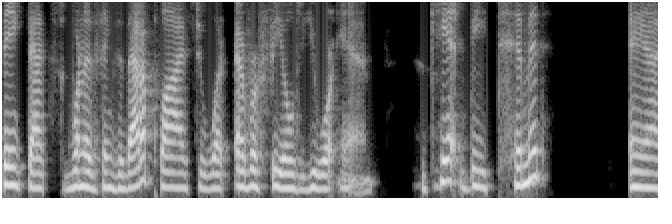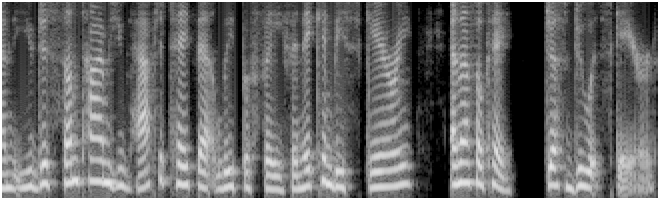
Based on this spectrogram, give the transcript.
think that's one of the things that that applies to whatever field you are in. You can't be timid. And you just sometimes you have to take that leap of faith and it can be scary. And that's okay. Just do it scared.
